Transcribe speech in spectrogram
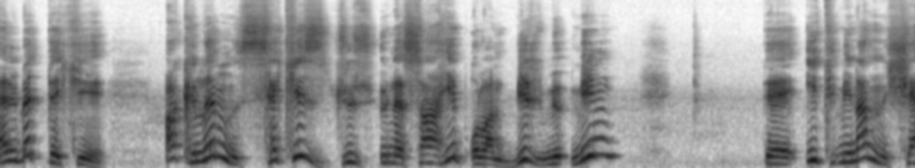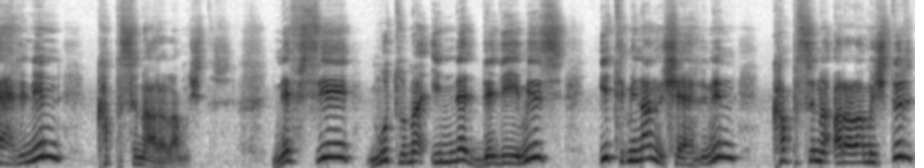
elbette ki aklın sekiz cüz'üne sahip olan bir mümin e, itminan şehrinin kapısını aralamıştır. Nefsi mutmainne dediğimiz itminan şehrinin kapısını aralamıştır.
